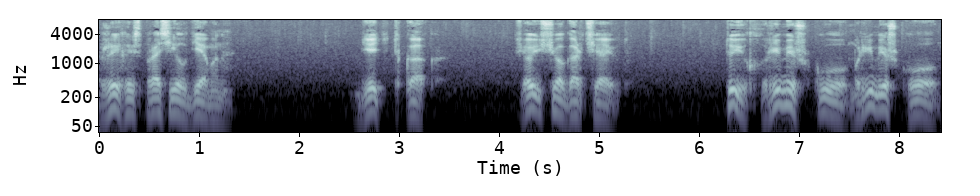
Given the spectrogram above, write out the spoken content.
Жихарь спросил демона. Дети-то как? Все еще огорчают. Ты их ремешком, ремешком.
